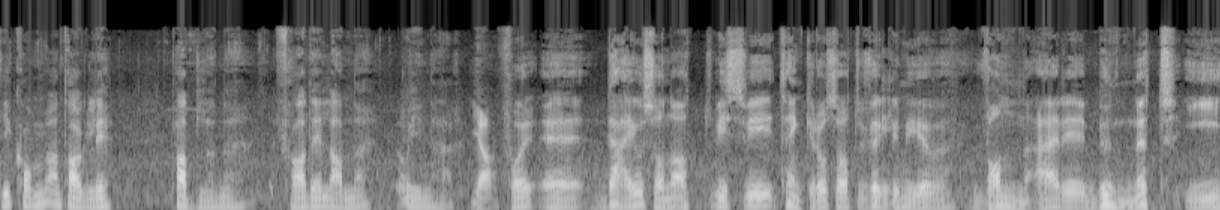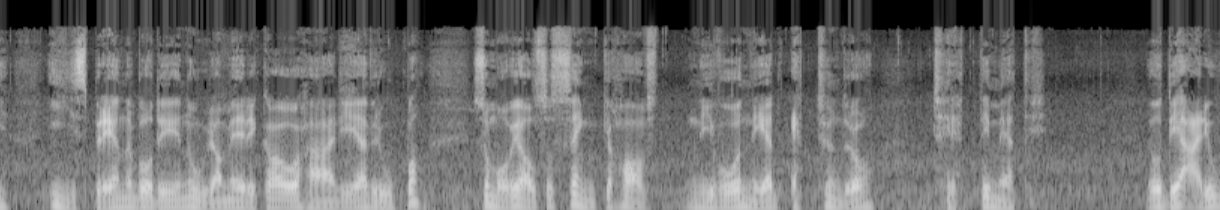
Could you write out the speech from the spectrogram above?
de kom antagelig padlende fra det landet og inn her. Ja, for eh, det er jo sånn at hvis vi tenker oss at veldig mye vann er bundet i isbreene både i Nord-Amerika og her i Europa, så må vi altså senke havnivået ned 130 meter. Og det er jo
